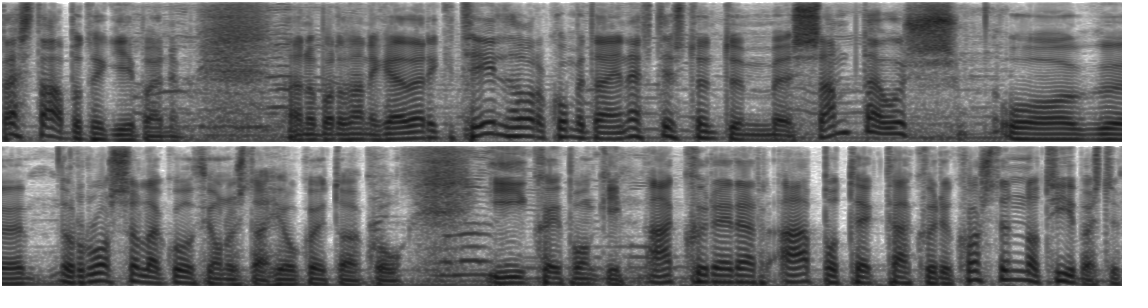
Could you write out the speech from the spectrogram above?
besta apoteki í bænum. Það er nú bara þannig að það er ekki til, það var að koma daginn eftir stundum samdagus og uh, rosalega góð þjónusta hjá Gauta Akó í Kaupongi Akureyrar Apotek, takk fyrir kostunum á tíu bestu.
